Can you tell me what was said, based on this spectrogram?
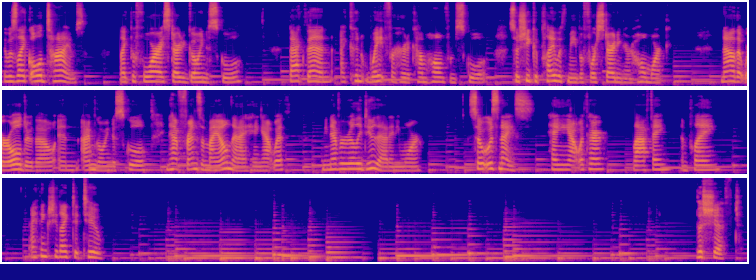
It was like old times, like before I started going to school. Back then, I couldn't wait for her to come home from school so she could play with me before starting her homework. Now that we're older, though, and I'm going to school and have friends of my own that I hang out with, we never really do that anymore. So it was nice hanging out with her, laughing and playing. I think she liked it too. The shift.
